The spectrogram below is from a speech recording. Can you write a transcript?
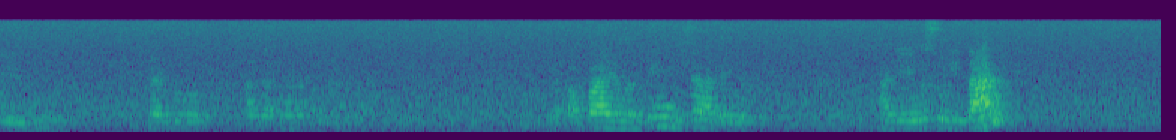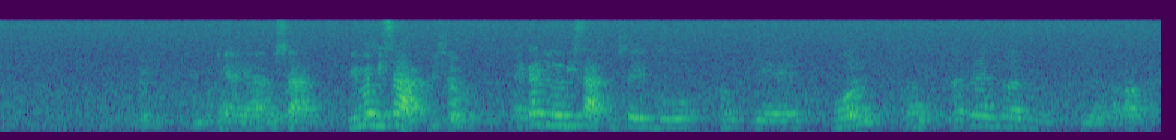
Iya, agak Gak apa-apa, yang penting bisa HP-nya. Ada yang kesulitan? Iya, iya, ya ya, bisa. Bima bisa? Bisa, Bu. Eka juga bisa? Bisa, Ibu. Oke. Mun? Satu lagi lagi. Iya, apa-apa.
